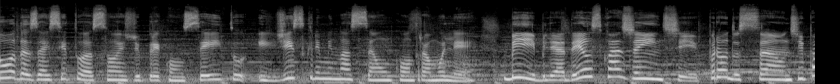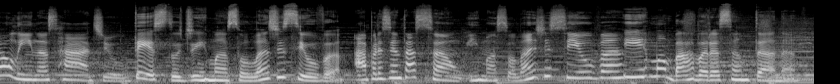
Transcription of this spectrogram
todas as situações de preconceito e discriminação contra a mulher. Bíblia, Deus com a gente. Produção de Paulinas Rádio. Texto de Irmã Solange Silva. Apresentação: Irmã Solange Silva e Irmã Bárbara Santana.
